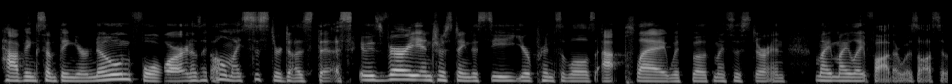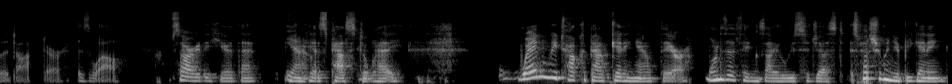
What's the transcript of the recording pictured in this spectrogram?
having something you're known for. And I was like, oh, my sister does this. It was very interesting to see your principles at play with both my sister and my my late father was also a doctor as well. I'm sorry to hear that. Yeah. he has passed mm-hmm. away. When we talk about getting out there, one of the things I always suggest, especially when you're beginning,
